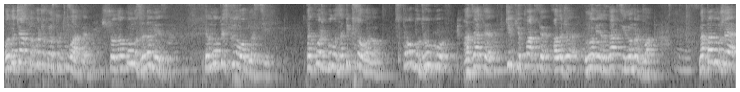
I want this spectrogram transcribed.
Одночасно хочу констатувати, що на одному з видавництв Тернопільської області також було зафіксовано спробу друку газети тільки факти, але вже в новій редакції номер 2 Напевно, вже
